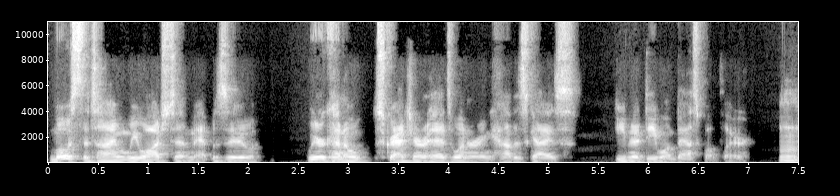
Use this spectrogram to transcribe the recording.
most of the time we watched him at Mizzou, we were kind of scratching our heads, wondering how this guy's even a D1 basketball player. Hmm.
